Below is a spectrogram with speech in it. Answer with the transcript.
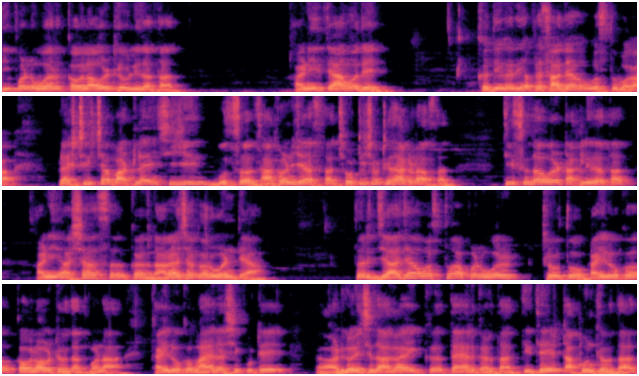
ती पण वर कौलावर ठेवली जातात. आणि त्यामध्ये कधीकधी आपल्या साध्या वस्तू बघा प्लॅस्टिकच्या बाटल्यांची जी बुचं झाकण जी असतात छोटी छोटी झाकणं असतात तीसुद्धा वर टाकली जातात आणि अशा स क नारळाच्या करवंट्या. तर ज्या ज्या वस्तू आपण वर ठेवतो काही लोक कौलावर ठेवतात म्हणा काही लोक बाहेर अशी कुठे अडगळीची जागा एक तयार करतात तिथे टाकून ठेवतात.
